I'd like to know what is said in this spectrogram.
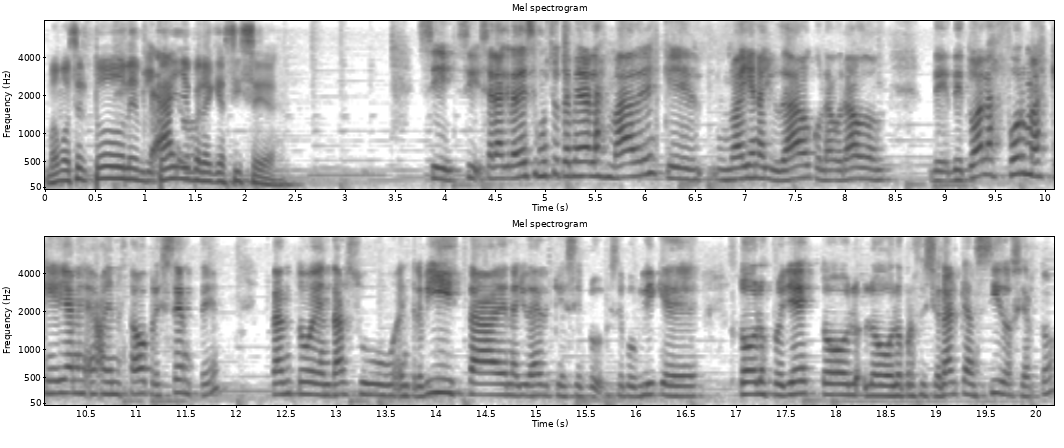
Vamos a hacer todo el empeño Claro. para que así sea. Sí, sí, se le agradece mucho también a las madres que nos hayan ayudado, colaborado de, de todas las formas que hayan, hayan estado presentes, tanto en dar su entrevista, en ayudar que se, se publique todos los proyectos, lo, lo- lo profesional que han sido, ¿cierto?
